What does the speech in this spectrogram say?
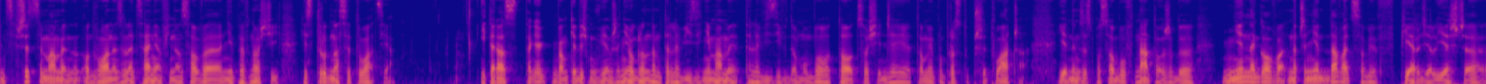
Więc wszyscy mamy no, odwołane zlecenia finansowe, niepewności. Jest trudna sytuacja. I teraz, tak jak wam kiedyś mówiłem, że nie oglądam telewizji, nie mamy telewizji w domu, bo to, co się dzieje, to mnie po prostu przytłacza. Jednym ze sposobów na to, żeby nie negować, znaczy nie dawać sobie w pierdziel jeszcze,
